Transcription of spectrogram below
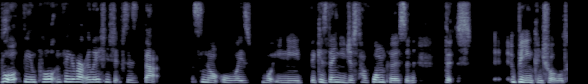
but the important thing about relationships is that it's not always what you need because then you just have one person that's being controlled.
